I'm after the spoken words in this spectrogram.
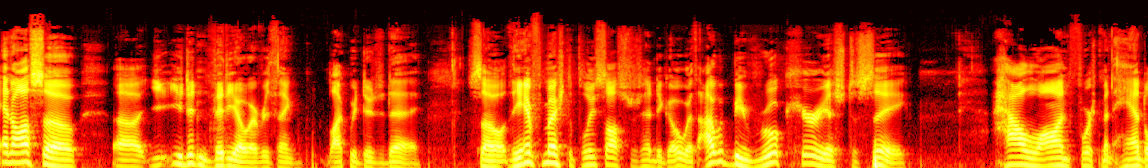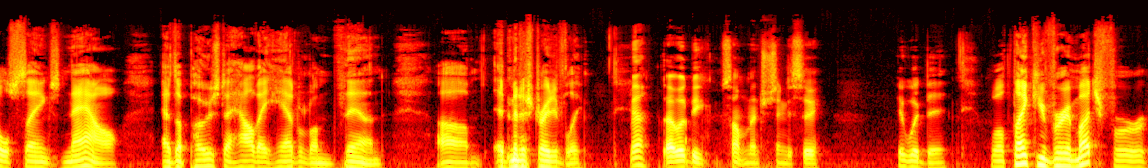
and also uh, you, you didn't video everything like we do today. So the information the police officers had to go with, I would be real curious to see how law enforcement handles things now as opposed to how they handled them then, um, administratively. Yeah. That would be something interesting to see. It would be. Well, thank you very much for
